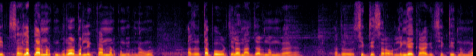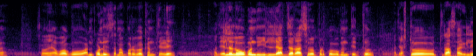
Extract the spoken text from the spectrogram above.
ಐತೆ ಸರ್ ಎಲ್ಲ ಪ್ಲ್ಯಾನ್ ಮಾಡ್ಕೊಂಡು ಗುರುವಾರ ಬರ್ಲಿಕ್ಕೆ ಪ್ಲ್ಯಾನ್ ಮಾಡ್ಕೊಂಡಿದ್ವಿ ನಾವು. ಅದು ತಪ್ಪು ಬಿಡ್ತಿಲ್ಲ ಅಂದ್ರೆ ಅಜ್ಜಾರು ನಮ್ಗೆ ಅದು ಸಿಗ್ತಿತ್ತು ಸರ್ ಅವ್ರು ಲಿಂಗೈಕರಾಗಿದ್ದು ಸಿಕ್ತಿತ್ತು ನಮ್ಗೆ. ಸೊ ಯಾವಾಗೂ ಅಂದ್ಕೊಂಡಿದ್ವಿ ಸರ್ ನಾವು ಬರ್ಬೇಕಂತೇಳಿ. ಅದೆಲ್ಲೆಲ್ಲಿ ಹೋಗಿ ಬಂದ್ವಿ ಇಲ್ಲಿ ಅಜ್ಜರ ಆಶೀರ್ವಾದ ಪಡ್ಕೋಬೇಕಂತಿತ್ತು. ಅದೆಷ್ಟೋ ತ್ರಾಸಾಗಲಿ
